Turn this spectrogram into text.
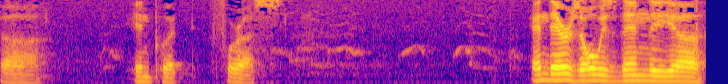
uh, input for us. And there's always then the uh,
